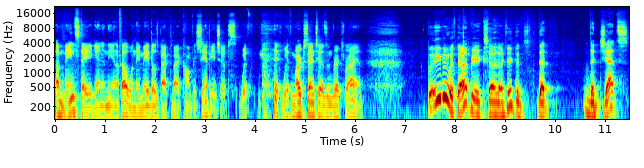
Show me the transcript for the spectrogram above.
a mainstay again in the NFL when they made those back-to-back conference championships with with Mark Sanchez and Rex Ryan. But even with that being said, I think that that the Jets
